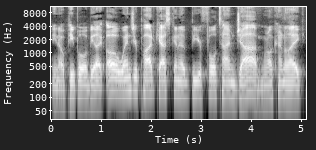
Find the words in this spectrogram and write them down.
you know people will be like, "Oh, when's your podcast gonna be your full time job?" And we're all kind of like,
